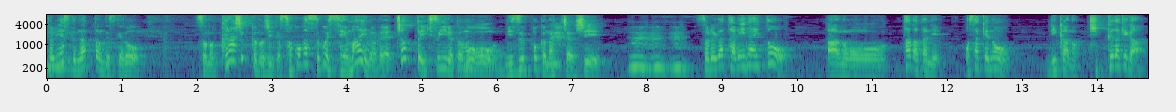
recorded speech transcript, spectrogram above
取りやすくなったんですけど、そのクラシックのジンってそこがすごい狭いので、ちょっと行き過ぎるともう水っぽくなっちゃうし、うんうんうん。それが足りないと、あのーただ単にお酒の理科のキックだけが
